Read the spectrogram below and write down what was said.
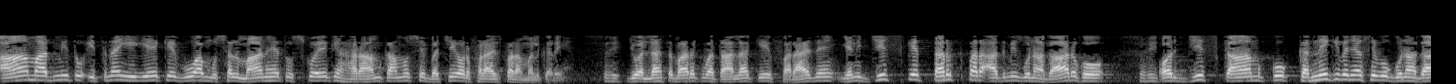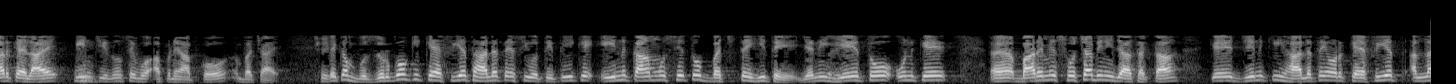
عام آدمی تو اتنا ہی ہے کہ وہ اب مسلمان ہے تو اس کو ایک حرام کاموں سے بچے اور فرائض پر عمل جو اللہ تبارک و تعالیٰ کے فرائض ہیں یعنی جس کے ترک پر آدمی گناگار ہو اور جس کام کو کرنے کی وجہ سے وہ گناگار کہلائے ان چیزوں سے وہ اپنے آپ کو بچائے۔ لیکن بزرگوں کی کیفیت حالت ایسی ہوتی تھی کہ ان کاموں سے تو بچتے ہی تھے۔ یعنی یہ تو ان کے بارے میں سوچا بھی نہیں جا سکتا کہ جن کی حالتیں اور کیفیت اللہ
